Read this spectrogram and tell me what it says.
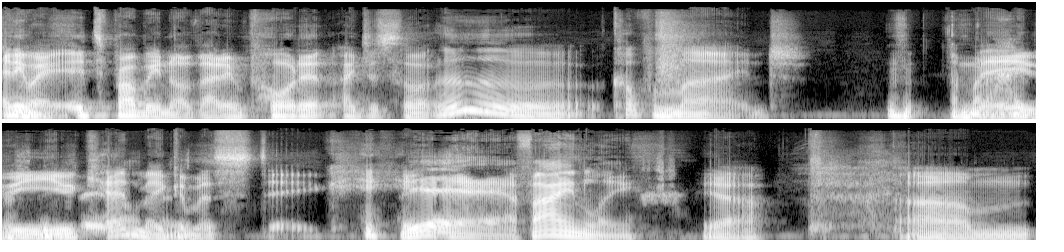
Anyway, it's probably not that important. I just thought, oh, Coppermind. Maybe you can make a mistake. yeah, finally. Yeah. Um,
